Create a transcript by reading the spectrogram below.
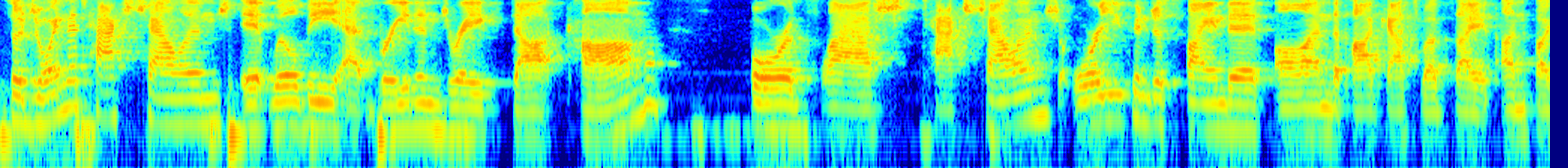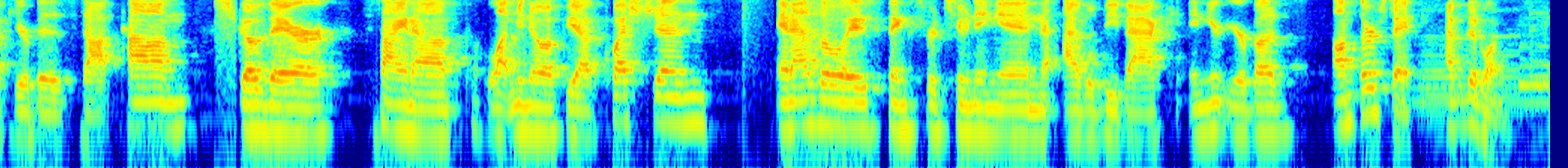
So join the tax challenge. It will be at bradendrake.com forward slash tax challenge, or you can just find it on the podcast website, unfuckyourbiz.com. Go there, sign up, let me know if you have questions. And as always, thanks for tuning in. I will be back in your earbuds on Thursday. Have a good one.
